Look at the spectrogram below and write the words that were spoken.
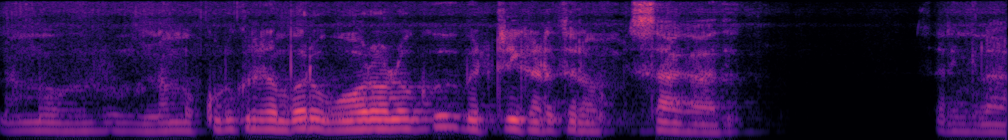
நம்ம நம்ம கொடுக்குற நம்பர் ஓரளவுக்கு வெற்றி கிடச்சிரும். மிஸ் ஆகாது. சரிங்களா?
